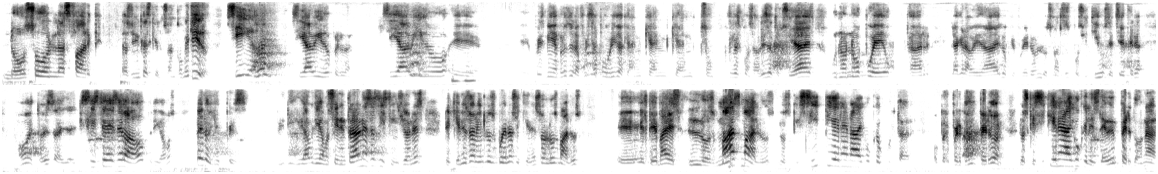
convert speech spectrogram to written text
no son las FARC las únicas que los han cometido. Sí ha, sí ha habido, perdón, sí ha habido pues miembros de la fuerza pública que, que, son responsables de atrocidades. Uno no puede ocultar la gravedad de lo que fueron los falsos positivos, etcétera. ¿no? Entonces existe ese lado, digamos, pero yo pues digamos, sin entrar en esas distinciones de quiénes son los buenos y quiénes son los malos, eh, el tema es los más malos, los que sí tienen algo que ocultar, o perdón, perdón, los que sí tienen algo que les deben perdonar,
